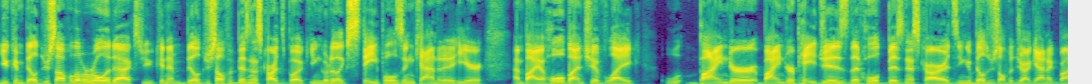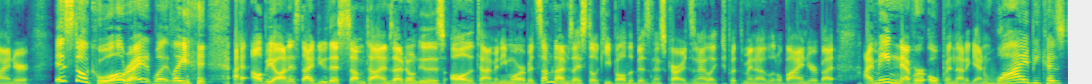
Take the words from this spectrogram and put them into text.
You can build yourself a little Rolodex. You can build yourself a business cards book. You can go to like Staples in Canada here and buy a whole bunch of like binder binder pages that hold business cards. and You can build yourself a gigantic binder. It's still cool, right? Like, I'll be honest, I do this sometimes. I don't do this all the time anymore, but sometimes I still keep all the business cards and I like to put them in a little binder. But I may never open that again. Why? Because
